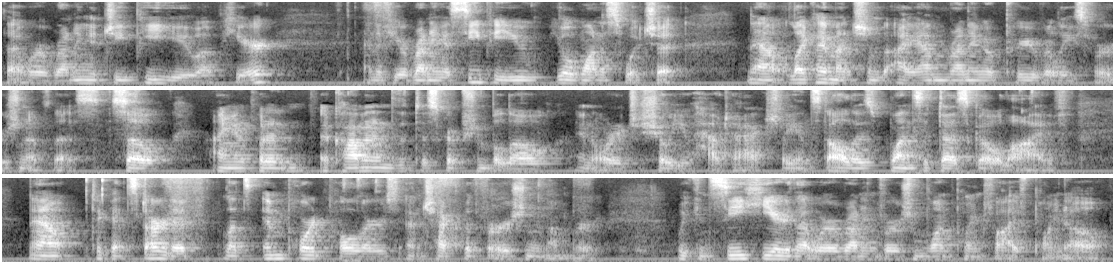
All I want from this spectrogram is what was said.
that we're running a GPU up here. And if you're running a CPU, you'll want to switch it. Now, like I mentioned, I am running a pre-release version of this. So I'm to put a comment in the description below in order to show you how to actually install this once it does go live. Now, to get started, let's import polars and check the version number we can see here that we're running version 1.5.0.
